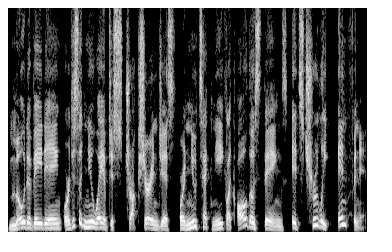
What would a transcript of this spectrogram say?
motivating, or just a new way of just structure and just, or a new technique, like all those things, it's truly infinite,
